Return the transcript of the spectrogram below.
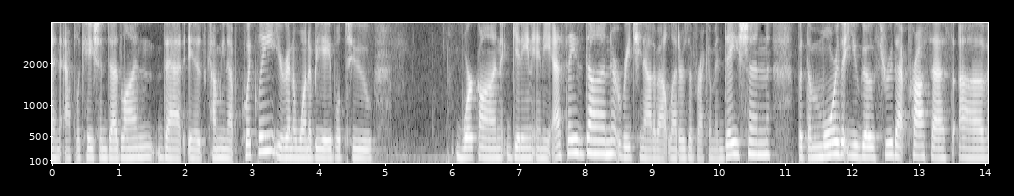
an application deadline that is coming up quickly, you're going to want to be able to work on getting any essays done, reaching out about letters of recommendation. But the more that you go through that process of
